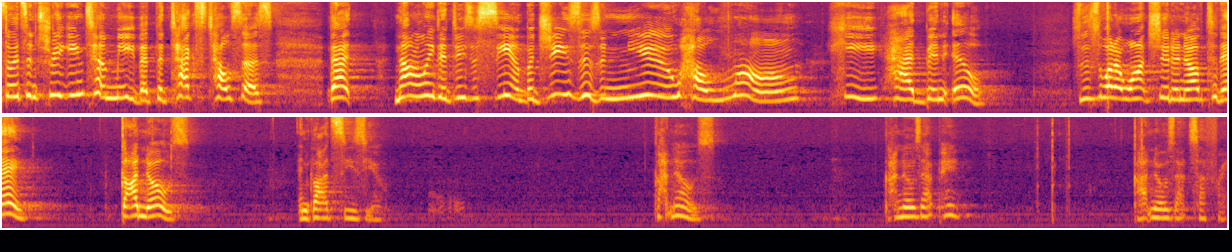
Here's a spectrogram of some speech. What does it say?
so it's intriguing to me that the text tells us that not only did Jesus see him, but Jesus knew how long he had been ill. So, this is what I want you to know today God knows, and God sees you. God knows. God knows that pain. God knows that suffering.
